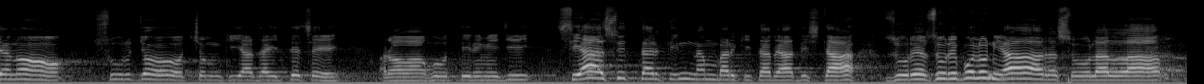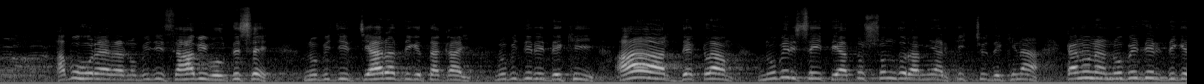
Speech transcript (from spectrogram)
যেন সূর্য চমকিয়া যাইতেছে। রওয়াহু তিরমিজি সিয়াসিত্তার তিন নাম্বার কিতাবে হাদিসটা, জোরে জোরে বলুন, ইয়া আল্লাহ আবু হুরায়রা নবীজি সাহাবি বলতেছে নবীজির চেহারার দিকে তাকাই, নবীজির দেখি আর দেখলাম নবীর সেইতে এত সুন্দর আমি আর কিচ্ছু দেখি না। কেননা নবীজির দিকে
